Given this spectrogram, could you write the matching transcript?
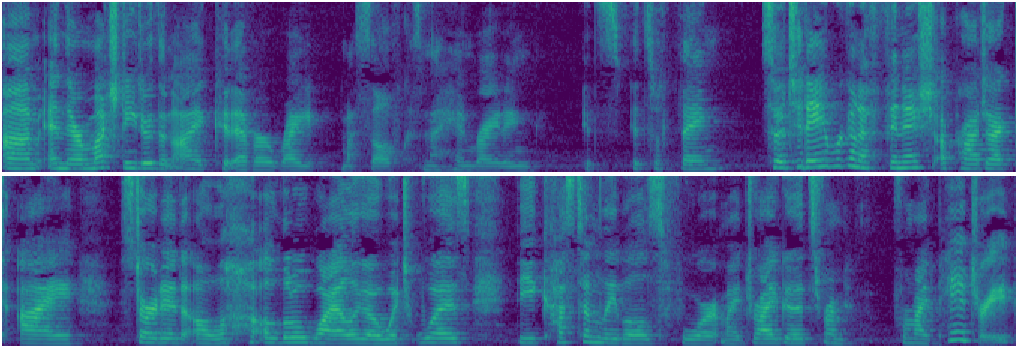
um, and they're much neater than I could ever write myself because my handwriting it's it's a thing so today we're gonna finish a project I started a, a, little while ago, which was the custom labels for my dry goods from for my pantry.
